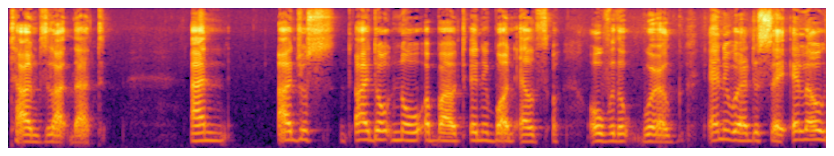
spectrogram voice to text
times like that. And I just I don't know about anyone else over the world anywhere to say hello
